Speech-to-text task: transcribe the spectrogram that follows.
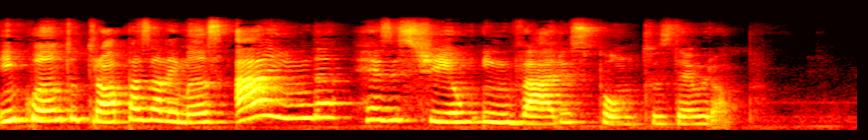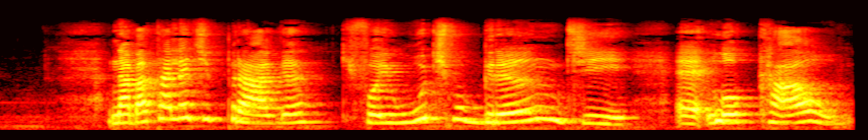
enquanto tropas alemãs ainda resistiam em vários pontos da Europa. Na Batalha de Praga, que foi o último grande é, local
